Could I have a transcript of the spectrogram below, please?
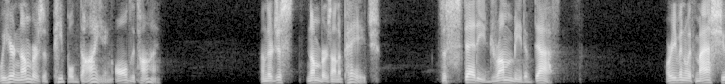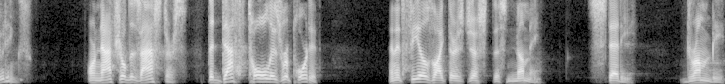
We hear numbers of people dying all the time. And they're just numbers on a page. It's a steady drumbeat of death. Or even with mass shootings or natural disasters, the death toll is reported. And it feels like there's just this numbing, steady drumbeat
